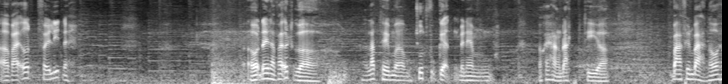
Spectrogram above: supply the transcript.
À, vài ớt lít này. Ở đây là vai ớt G. Lắp thêm ờ, một chút phụ kiện bên em và khách hàng đặt thì ba phiên bản thôi.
